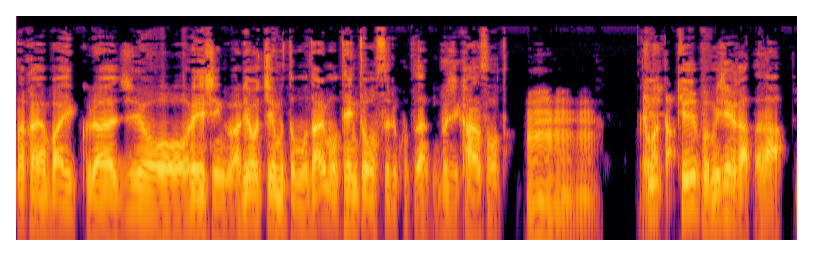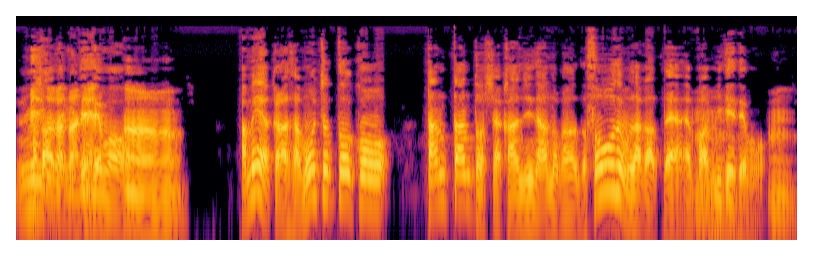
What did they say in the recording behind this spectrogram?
中山バイクラジオレーシングは両チームとも誰も転倒することなく無事完走と。うんうんうん。よかった。90分短かったな。短かったね。見ててもうんうん。雨やからさ、もうちょっとこう、淡々とした感じになるのかなと、そうでもなかったやん。やっぱ見てても。うん。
